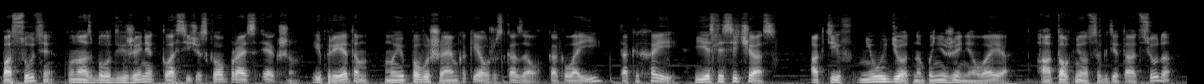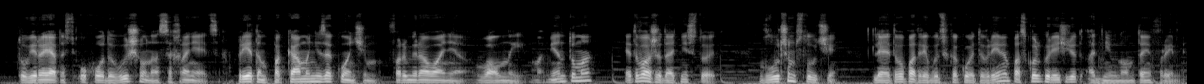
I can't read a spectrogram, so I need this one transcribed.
По сути, у нас было движение классического price action, и при этом мы повышаем, как я уже сказал, как лои, так и хаи. Если сейчас актив не уйдет на понижение лоя, а оттолкнется где-то отсюда, то вероятность ухода выше у нас сохраняется. При этом пока мы не закончим формирование волны моментума, этого ожидать не стоит. В лучшем случае для этого потребуется какое-то время, поскольку речь идет о дневном таймфрейме.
